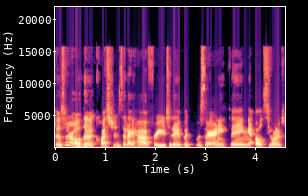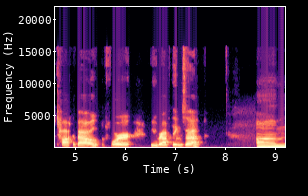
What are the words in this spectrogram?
those are all the questions that I have for you today. But was there anything else you wanted to talk about before we wrap things up? Um,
